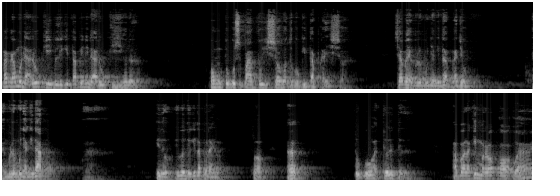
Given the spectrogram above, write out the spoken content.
Maka kamu tidak rugi beli kitab ini tidak rugi, ngono loh. Wong tuku sepatu iso kok tuku kitab gak iso. Siapa yang belum punya kitab ngajung? Yang belum punya kitab? itu, itu untuk kitab apa itu? Oh, Hah? Tuku adul adul. Apalagi merokok, wah,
